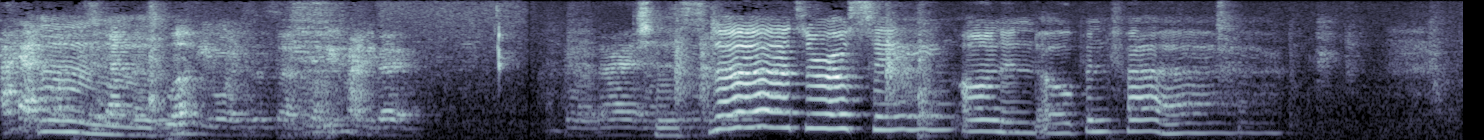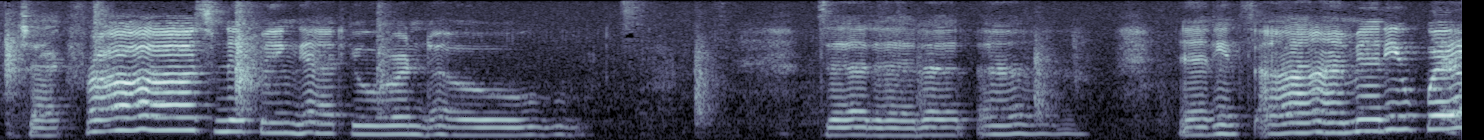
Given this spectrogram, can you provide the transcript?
I had Mm. like the fluffy ones and stuff. So these might be better. Yeah, chestnuts roasting on an open fire. Jack Frost nipping at your nose. Da da da da. Anytime, anywhere,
